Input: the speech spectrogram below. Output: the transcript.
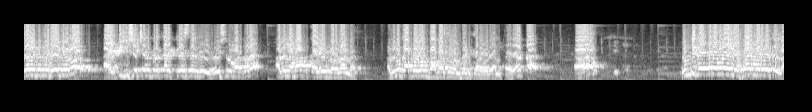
ಕಲ್ಲು ಬಿದ್ದು ಹೋಗಿದ್ರು ಐ ಟಿ ಸಿ ಸೆಕ್ಷನ್ ಪ್ರಕಾರ ಕೇಸಲ್ಲಿ ರಿಜಿಸ್ಟರ್ ಮಾಡ್ತಾರೆ, ಅದನ್ನ ಮಾತು ಕಾಯ್ದೆ ಬರ್ದಾನ ಅದನ್ನು ಕಾಪಾಡುವ ಬಾಬಾ ಸಾಹೇಬ್ ಅಂಬೇಡ್ಕರ್ ಅವರೇ ಅಂತ ಹೇಳ್ತಾ ಹುಂಡಿ ಕಟ್ಟಡ ಕೂಡ ಎಫ್ ಐ ಮಾಡ್ಬೇಕಲ್ಲ.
